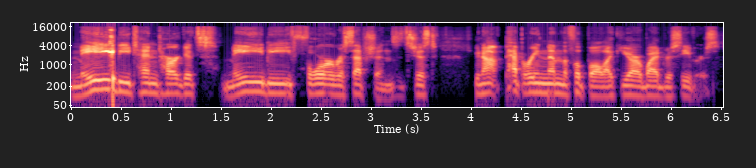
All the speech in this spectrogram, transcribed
maybe 10 targets, maybe four receptions. It's just you're not peppering them the football like you are wide receivers.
